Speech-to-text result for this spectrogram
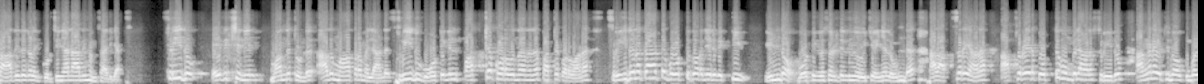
സാധ്യതകളെ കുറിച്ച് ഞാൻ ആദ്യം സംസാരിക്കാം. ശ്രീതു എവിക്ഷനിൽ വന്നിട്ടുണ്ട്. അത് മാത്രമല്ലാണ്ട് ശ്രീതു വോട്ടിങ്ങിൽ പറ്റ കുറവ് എന്ന് പറ്റ കുറവാണ്. ശ്രീതുനെക്കാട്ട് വോട്ട് കുറഞ്ഞ ഒരു വ്യക്തി ഉണ്ടോ? വോട്ടിംഗ് റിസൾട്ടിൽ നിന്ന് ചോദിച്ചു കഴിഞ്ഞാൽ ഉണ്ട്. അത് അപ്സരയാണ്. അപ്സരയുടെ തൊട്ട് മുമ്പിലാണ് ശ്രീതു. അങ്ങനെ വെച്ച് നോക്കുമ്പോൾ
